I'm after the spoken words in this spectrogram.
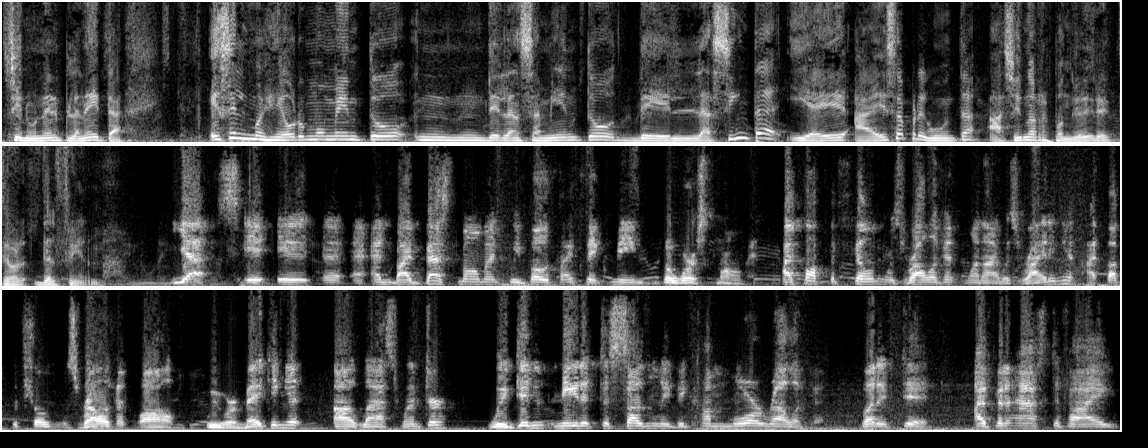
sino en el planeta. ¿Es el mejor momento mm, de lanzamiento de la cinta? Y a, esa pregunta así nos respondió el director del film. Yes, it, it, uh, and by best moment, we both, I think, mean the worst moment. I thought the film was relevant when I was writing it. I thought the film was relevant while we were making it uh, last winter. We didn't need it to suddenly become more relevant, but it did. I've been asked if I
